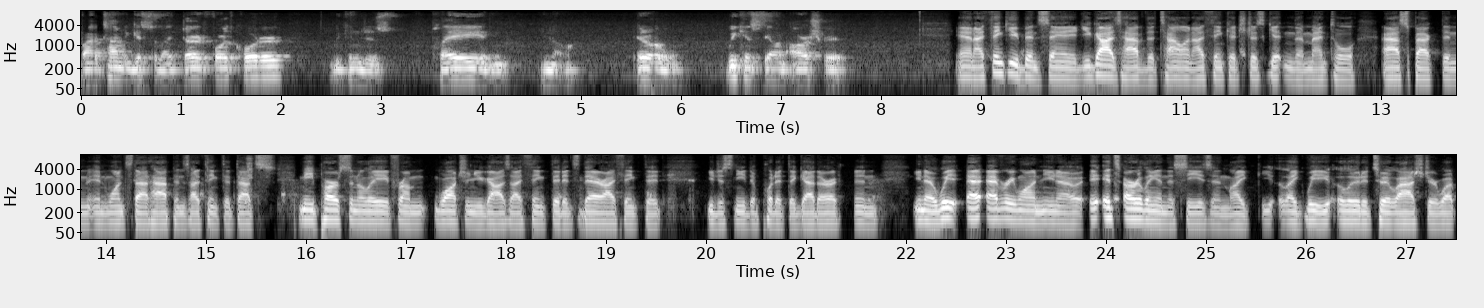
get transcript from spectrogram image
By the time it gets to like third, fourth quarter, we can just play and you know it'll we can stay on our script. And I think you've been saying it. You guys have the talent. I think it's just getting the mental aspect. And, and once that happens, I think that that's me personally from watching you guys. I think that it's there. I think that you just need to put it together. And, you know, we, everyone, you know, it, it's early in the season. Like, like we alluded to it last year, what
